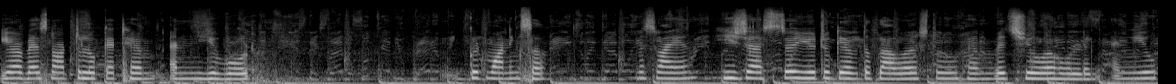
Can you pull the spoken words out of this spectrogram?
your best not to look at him and you bored. Good morning, sir. Miss Ryan, he gestured you to give the flowers to him which you were holding, and you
